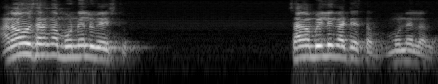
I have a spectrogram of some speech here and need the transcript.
అనవసరంగా మూడు నెలలు వేస్ట్. సగం బిల్డింగ్ కట్టేస్తాం మూడు నెలల్లో.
